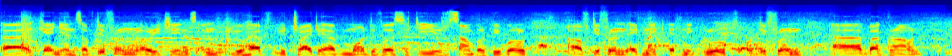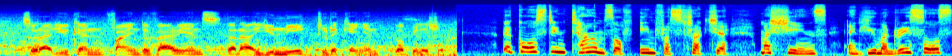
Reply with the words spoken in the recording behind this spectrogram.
uh, Kenyans of different origins, and you have you try to have more diversity. You sample people of different ethnic ethnic groups or different uh, background, so that you can find the variants that are unique to the Kenyan population. The cost in terms of infrastructure, machines, and human resource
